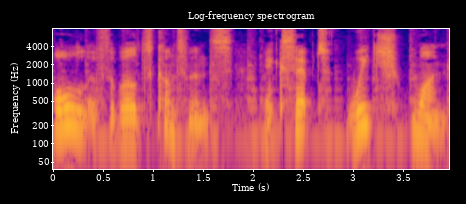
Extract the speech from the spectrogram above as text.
all of the world's continents except which one?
